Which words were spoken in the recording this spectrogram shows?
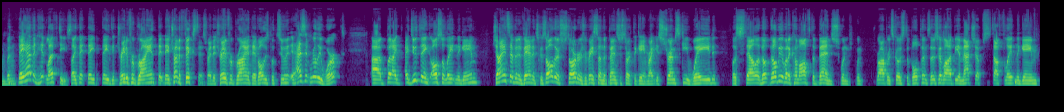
Mm-hmm. But they haven't hit lefties. Like they they they, they traded for Bryant. They, they try to fix this, right? They traded for Bryant. They have all these platoon. It hasn't really worked. Uh, but I I do think also late in the game, Giants have an advantage because all their starters are based on the bench to start the game, right? Yastrzemski, Wade, La Stella, they'll, they'll be able to come off the bench when when Roberts goes to the bullpen. So there's going to be a matchup stuff late in the game.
